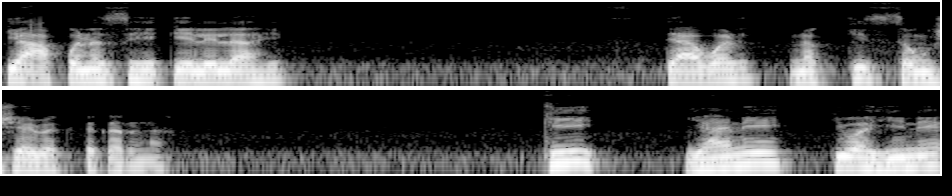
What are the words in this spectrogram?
की आपणच हे केलेलं आहे. त्यावर नक्कीच संशय व्यक्त करणार. की ह्याने किंवा हिने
